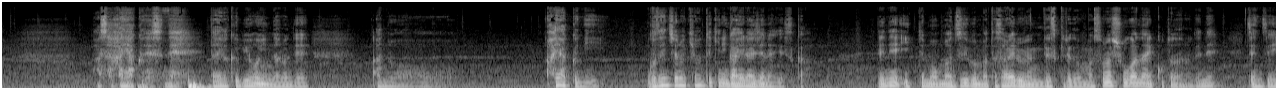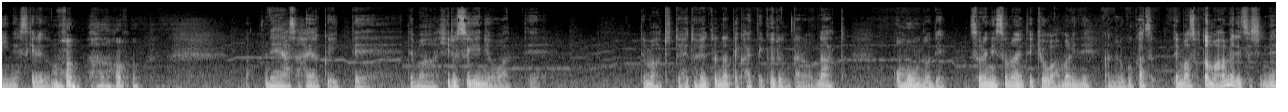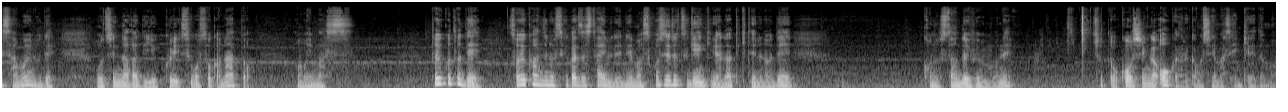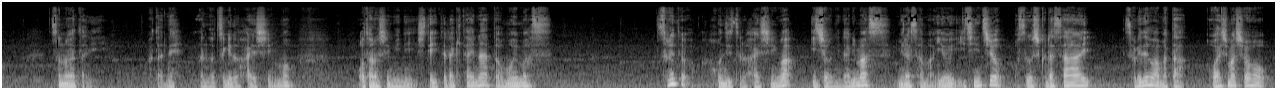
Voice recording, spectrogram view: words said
朝早くですね大学病院なのであの早くに午前中の基本的に外来じゃないですか。でね行ってもまあ随分待たされるんですけれども、まあ、それはしょうがないことなのでね全然いいんですけれども。ね朝早く行ってでまあ昼過ぎに終わってでまあきっとヘトヘトになって帰ってくるんだろうなと思うのでそれに備えて今日はあまりねあの動かずでまあ外も雨ですしね寒いのでお家の中でゆっくり過ごそうかなと思います。ということでそういう感じの生活スタイルでね、まあ、少しずつ元気にはなってきてるのでこのスタンド FM もねちょっと更新が多くなるかもしれませんけれどもその辺りまたねあの次の配信もお楽しみにしていただきたいなと思います。それでは本日の配信は以上になります。皆様良い一日をお過ごしください。それではまたお会いしましょう。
